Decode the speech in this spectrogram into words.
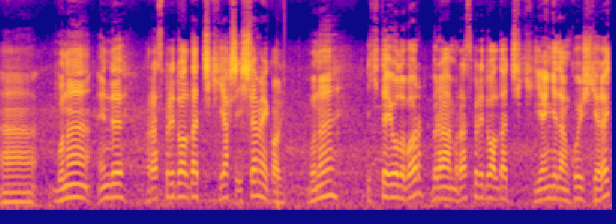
Э, buni endi распредвал datchik yaxshi ishlamay qolgan. Buni ikkita yo'li bor. Biram ham распредвал datchik yangidan qo'yish kerak.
